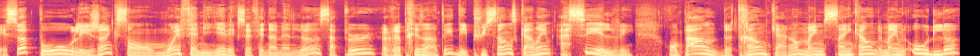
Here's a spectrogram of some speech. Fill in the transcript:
Et ça, pour les gens qui sont moins familiers avec ce phénomène-là, ça peut représenter des puissances quand même assez élevées. On parle de 30, 40, même 50, même au-delà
